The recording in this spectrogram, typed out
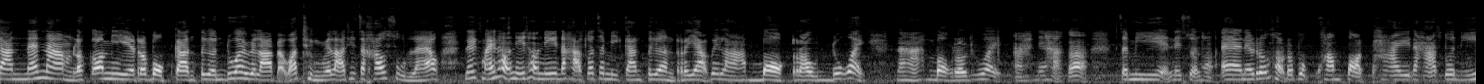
การแนะนำแล้วก็มีระบบการเตือนด้วยเวลาแบบว่าถึงเวลาที่จะเข้าศูนย์แล้ว เลขไม้เท่านี้เท่านี้นะคะ ก็จะมีการเตือนระยะเวลาบอกเราด้วยนะคะบอกเราด้วยอะเนี่ยค่ะก็จะมีในส่วนของแอร์ในเรื่องของระบบความปลอดภัยนะคะ ตัวนี้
